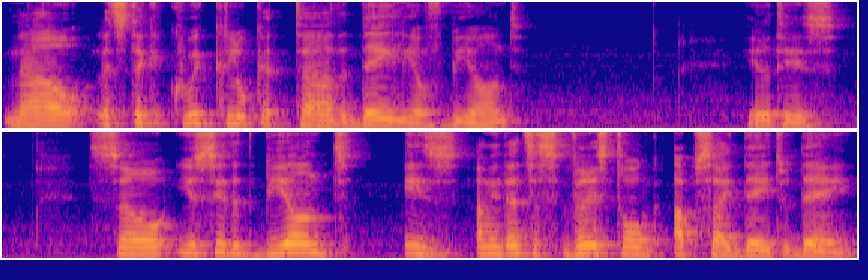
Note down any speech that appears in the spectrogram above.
Now let's take a quick look at uh, the daily of Beyond. Here it is. So you see that Beyond is, I mean, that's a very strong upside day today.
